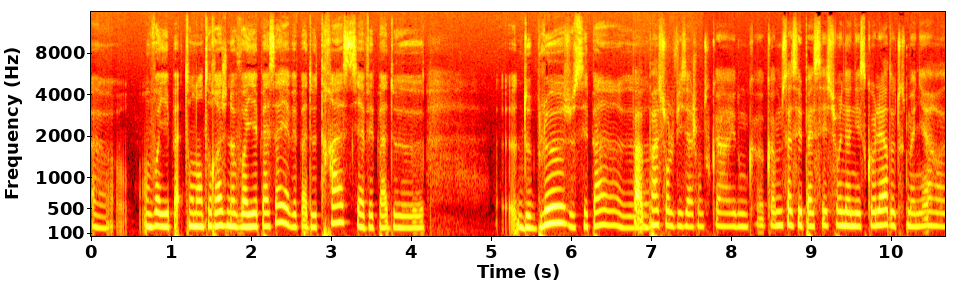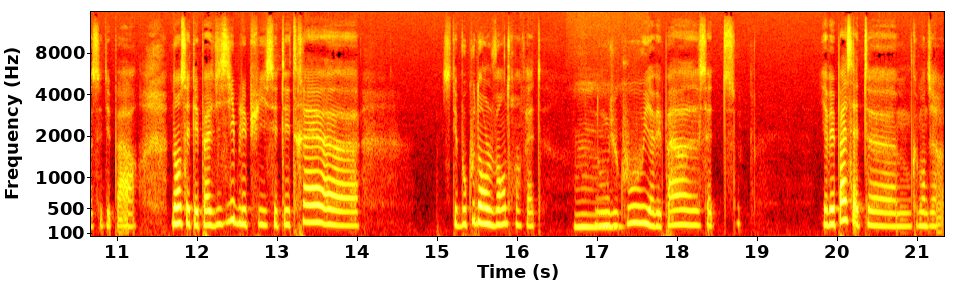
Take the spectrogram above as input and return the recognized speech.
on voyait pas, ton entourage ne voyait pas ça? Il n'y avait pas de traces Il n'y avait pas de, de bleu Je sais pas, pas, pas. sur le visage en tout cas. Et donc, comme ça s'est passé sur une année scolaire, de toute manière, c'était pas. Non, c'était pas visible. Et puis, c'était très. C'était beaucoup dans le ventre en fait. Hmm. Donc, du coup, il n'y avait pas cette. Il n'y avait pas cette. comment dire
